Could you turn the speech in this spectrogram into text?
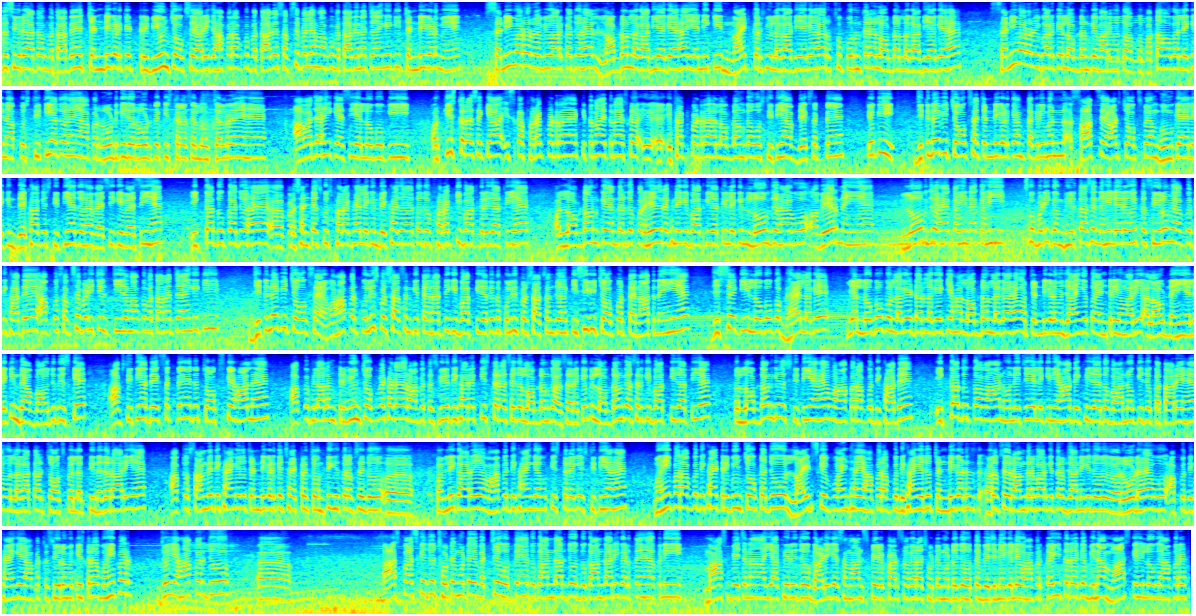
तस्वीरें आता आपको बता दें, चंडीगढ़ के ट्रिब्यून चौक से आ रही, जहाँ पर आपको बता दें, सबसे पहले हम आपको बता देना चाहेंगे कि चंडीगढ़ में शनिवार और रविवार का जो है लॉकडाउन लगा दिया गया है, यानी कि नाइट कर्फ्यू लगा दिया गया है और उसको पूर्ण तरह लॉकडाउन लगा दिया गया है। शनिवार और रविवार के लॉकडाउन के बारे में तो आपको पता होगा, लेकिन आपको स्थितियाँ जो है यहाँ पर रोड की, जो रोड पर किस तरह से लोग चल रहे हैं आवाजाही कैसी है लोगों की और किस तरह से क्या इसका फ़र्क पड़ रहा है, कितना इतना इसका इफ़ेक्ट पड़ रहा है लॉकडाउन का, वो स्थितियाँ आप देख सकते हैं। क्योंकि जितने भी चौक्स हैं चंडीगढ़ के, हम तकरीबन सात से आठ चौक्स पे हम घूम के आए, लेकिन देखा कि स्थितियाँ जो है वैसी की वैसी हैं। इक्का दुक्का जो है परसेंटेज कुछ फ़र्क है, लेकिन देखा जाए तो जो फ़र्क की बात करी जाती है और लॉकडाउन के अंदर जो परहेज़ रखने की बात की जाती है, लेकिन लोग जो है वो अवेयर नहीं है। लोग जो है कहीं ना कहीं इसको बड़ी गंभीरता से नहीं ले रहे वही तस्वीरों में आपको दिखाते हैं, आपको सबसे बड़ी चीज़ चीज़ हम आपको बताना चाहेंगे कि जितने भी चौकस हैं, वहाँ पर पुलिस प्रशासन की तैनाती की बात की जाती है तो पुलिस प्रशासन जो है किसी भी चौक पर तैनात नहीं है, जिससे कि लोगों को भय लगे या लोगों को लगे, डर लगे कि हाँ लॉकडाउन लगा है और चंडीगढ़ में जाएँगे तो एंट्री हमारी अलाउड नहीं है। लेकिन बावजूद इसके, आप स्थितियाँ देख सकते हैं, जो चौकस के हाल हैं आपको फ़िलहाल हम ट्रिब्यून चौक पे खड़े हैं और वहाँ पे तस्वीरें दिखा रहे हैं किस तरह से जो लॉकडाउन का असर है। क्योंकि लॉकडाउन के असर की बात की जाती है तो लॉकडाउन की जो स्थितियाँ हैं, वहाँ पर आपको दिखा दें इक्का दुक्का वाहन होने चाहिए, लेकिन यहाँ देखी जाए तो वाहनों की जो कतारें हैं, वो लगातार चौक्स पर लगती नज़र आ रही है। आपको सामने दिखाएँगे जो चंडीगढ़ के सेक्टर चौंतीस की तरफ़ से जो पब्लिक आ रही है, वहाँ पर दिखाएँगे वो किस तरह की स्थितियाँ हैं। वहीं पर आपको दिखाएँ ट्रिब्यून चौक का जो लाइट्स के पॉइंट है, यहाँ पर आपको दिखाएँगे जो चंडीगढ़ तरफ़ से राम दरबार की तरफ़ जाने की जो रोड है, वो आपको दिखाएँगे यहाँ पर तस्वीरों में किस तरह। वहीं पर जो यहाँ पर जो आसपास के जो छोटे मोटे बच्चे होते हैं दुकानदार जो दुकानदारी करते हैं अपनी मास्क बेचना या फिर जो गाड़ी के सामान स्पेयर पार्ट्स वगैरह छोटे मोटे जो होते हैं बेचने के लिए वहाँ पर कई तरह के बिना मास्क के ही लोग यहाँ पर आ,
